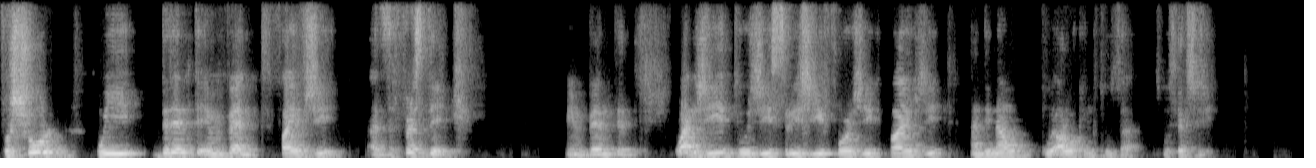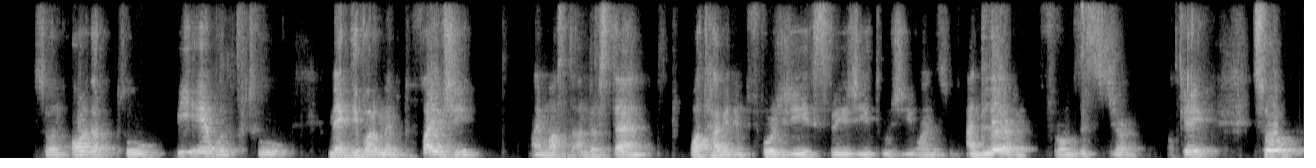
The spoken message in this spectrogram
For sure, we didn't invent 5G as the first day. We invented 1G, 2G, 3G, 4G, 5G, and now we are working to the to 6G. So in order to be able to make development to 5G, I must understand what happened in 4G, 3G, 2G, 1G, and learn from this journey, okay? So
